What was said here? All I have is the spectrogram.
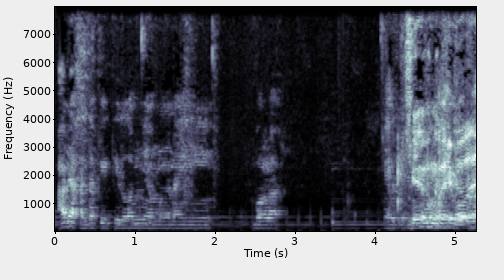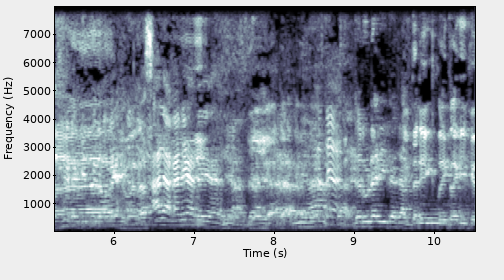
ada kan tapi film yang mengenai bola ya udah Ya, mengenai bola. gitu dong ya. Gimana sih? ada kan ya ada ya Ini ada, Iya, iya, ada, ada, ada. ada, ada. Garuda di dadaku yang tadi balik lagi ke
